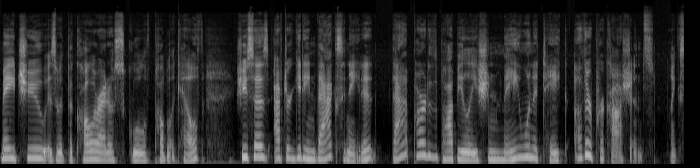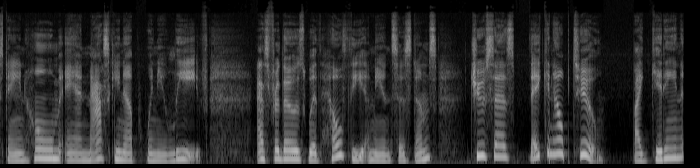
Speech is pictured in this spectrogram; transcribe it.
May Chu is with the Colorado School of Public Health. She says after getting vaccinated, that part of the population may want to take other precautions, like staying home and masking up when you leave. As for those with healthy immune systems, Chu says they can help too by getting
